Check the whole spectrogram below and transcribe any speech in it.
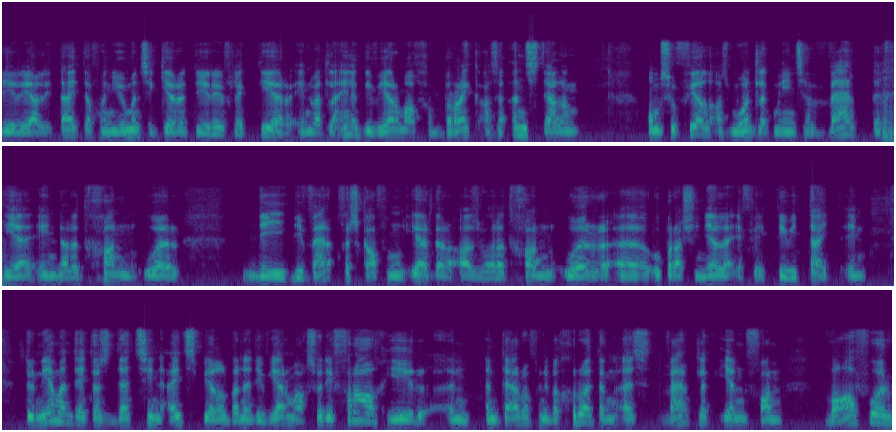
die realiteite van human security reflekteer en wat hulle eintlik die weermag gebruik as 'n instelling om soveel as moontlik mense werk te hmm. gee en dat dit gaan oor die die werkverskaffing eerder as wat dit gaan oor 'n uh, operasionele effektiwiteit en toenemend het ons dit sien uitspeel binne die weermag. So die vraag hier in in terme van die begroting is werklik een van waarvoor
